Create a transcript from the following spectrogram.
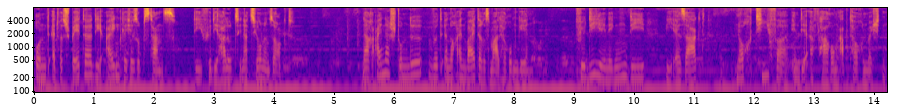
Und etwas später die eigentliche Substanz, die für die Halluzinationen sorgt. Nach einer Stunde wird er noch ein weiteres Mal herumgehen. Für diejenigen, die, wie er sagt, noch tiefer in die Erfahrung abtauchen möchten.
